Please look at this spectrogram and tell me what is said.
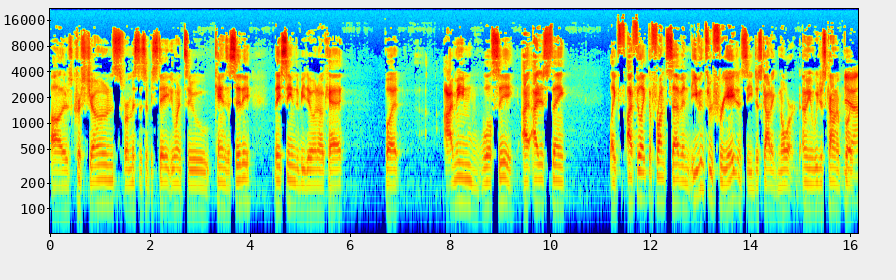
Uh, there's Chris Jones from Mississippi State. He went to Kansas City. They seem to be doing okay, but I mean, we'll see. I, I just think like I feel like the front seven, even through free agency, just got ignored. I mean, we just kind of put Yeah.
